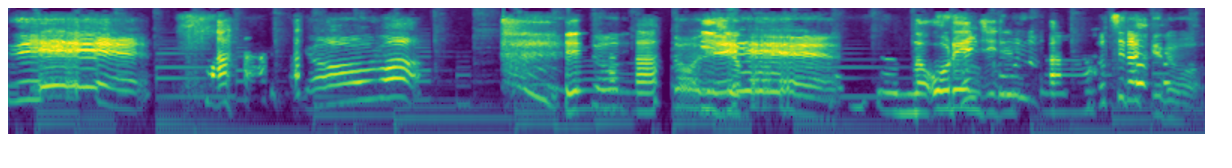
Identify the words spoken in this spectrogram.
え。やば。えちょっとね。のオレンジですか。こっちだけど、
